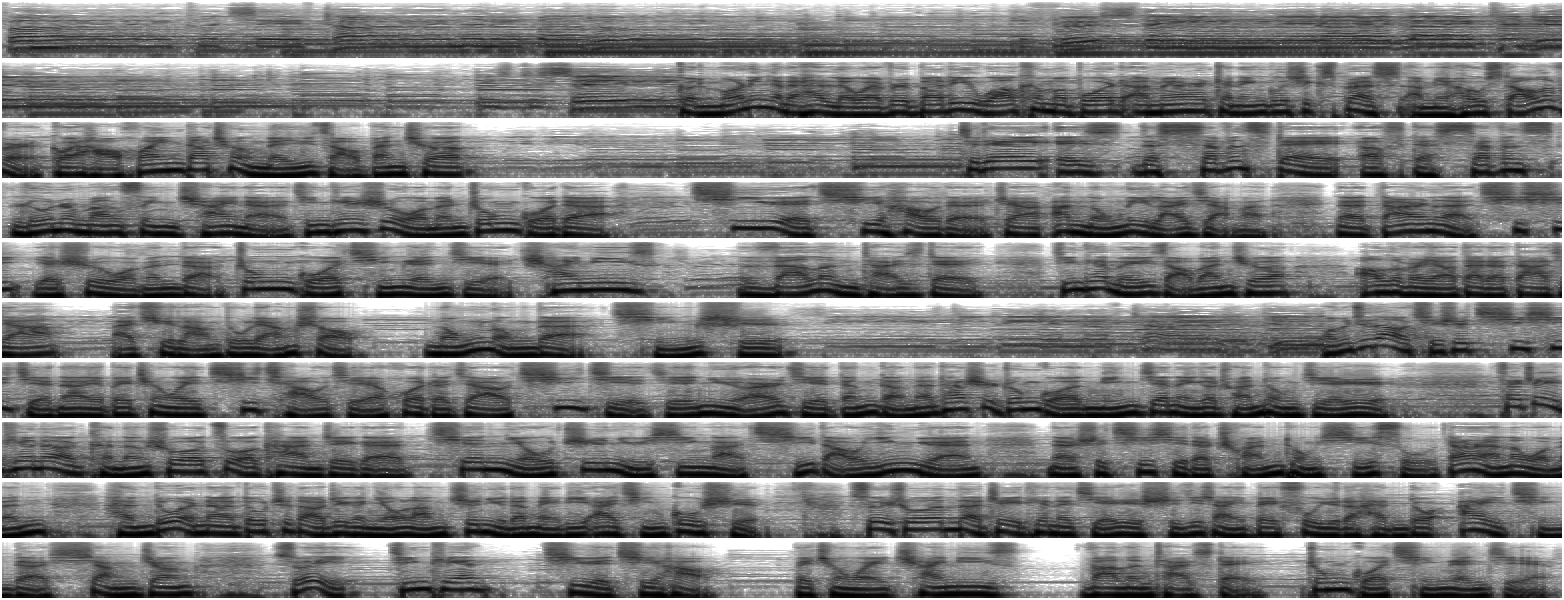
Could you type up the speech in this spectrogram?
If I could save time in a bottle, the first thing that I'd like to do is to say. Good morning and hello everybody. Welcome aboard American English Express. I'm your host Oliver. 各位好，欢迎搭乘美语早班车。 Today is the seventh day of the seventh lunar month in China。今天是我们中国的七月七号的，这样按农历来讲啊，那当然了，七夕也是我们的中国情人节 （Chinese Valentine's Day）。今天美语早班车，Oliver 要带着大家来去朗读两首浓浓的情诗。我们知道，其实七夕节呢也被称为七巧节，或者叫七姐节、女儿节等等呢，它是中国民间的一个传统节日。在这一天呢，可能说坐看这个牵牛织女星啊，祈祷姻缘，那是七夕的传统习俗。当然了，我们很多人呢都知道这个牛郎织女的美丽爱情故事，所以说那这一天的节日实际上也被赋予了很多爱情的象征。所以今天七月七号被称为 Chinese Valentine's Day，中国情人节。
